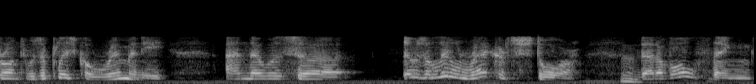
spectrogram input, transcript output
front. It was a place called Rimini, and there was uh, there was a little record store that, of all things,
